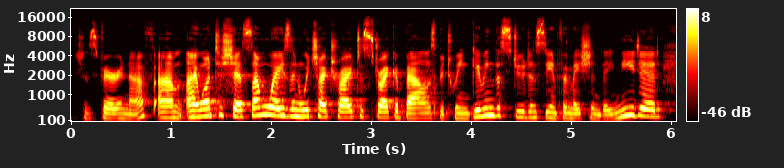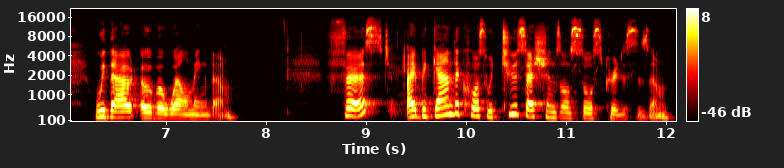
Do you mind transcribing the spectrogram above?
which is fair enough, um, I want to share some ways in which I tried to strike a balance between giving the students the information they needed without overwhelming them. First, I began the course with two sessions on source criticism.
